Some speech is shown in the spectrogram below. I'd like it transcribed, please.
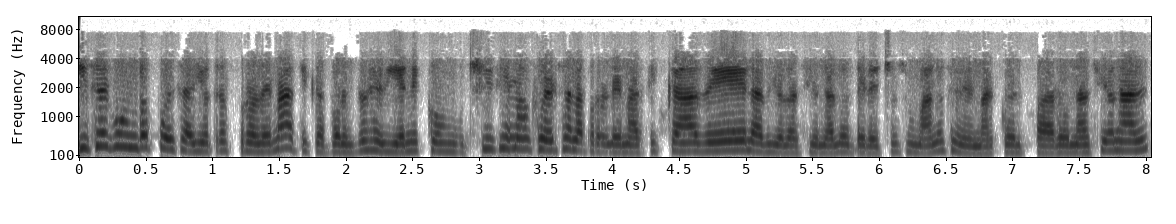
Y segundo, pues hay otras problemáticas. Por ejemplo, se viene con muchísima fuerza la problemática de la violación a los derechos humanos en el marco del paro nacional,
